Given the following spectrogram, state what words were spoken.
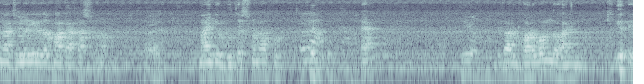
না চলে গেলে তো ফাঁকা আকাশ শোনাবো মাইকে ভূতের শোনাবো হ্যাঁ এটা আর ঘর বন্ধ হয়নি ঠিক আছে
